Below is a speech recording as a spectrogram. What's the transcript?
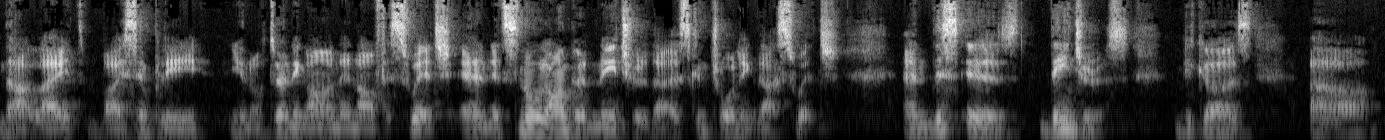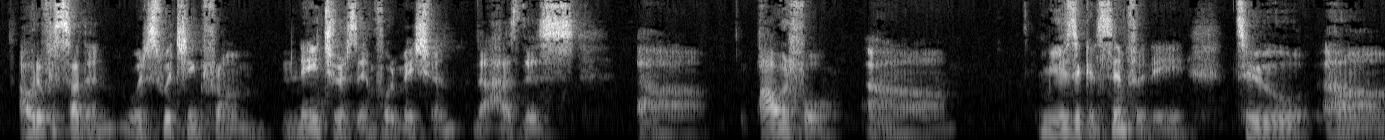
that light by simply you know turning on and off a switch, and it's no longer nature that is controlling that switch, and this is dangerous because uh, out of a sudden we're switching from nature's information that has this uh, powerful uh, musical symphony to uh,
